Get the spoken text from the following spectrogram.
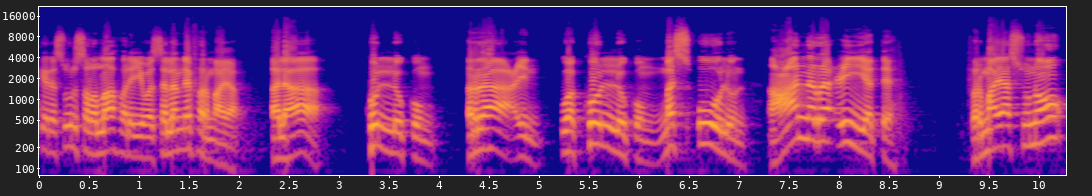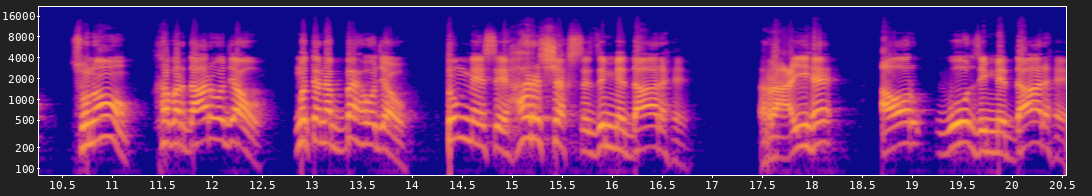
کے رسول صلی اللہ علیہ وسلم نے فرمایا اللہ کلکم راعن و کلکم مسئول عن رعیت فرمایا، سنو سنو۔ خبردار ہو جاؤ، متنبہ ہو جاؤ۔ تم میں سے ہر شخص ذمہ دار ہے، راعی ہے اور وہ ذمہ دار ہے،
